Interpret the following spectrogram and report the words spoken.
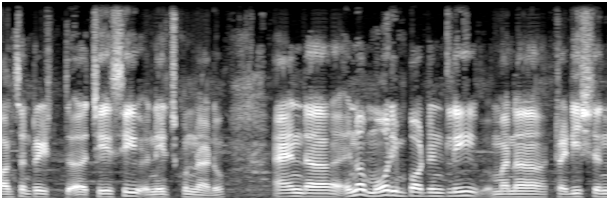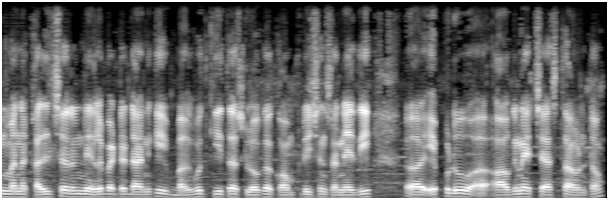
కాన్సన్ట్రేట్ చేసి నేర్చుకున్నాడు. And you know more importantly మన ట్రెడిషన్ మన కల్చర్ నిలబెట్టడానికి భగవద్గీత శ్లోక కాంపిటీషన్స్ అనేది uh, ఎప్పుడు uh, ఆర్గనైజ్ చేస్తూ ఉంటాం.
